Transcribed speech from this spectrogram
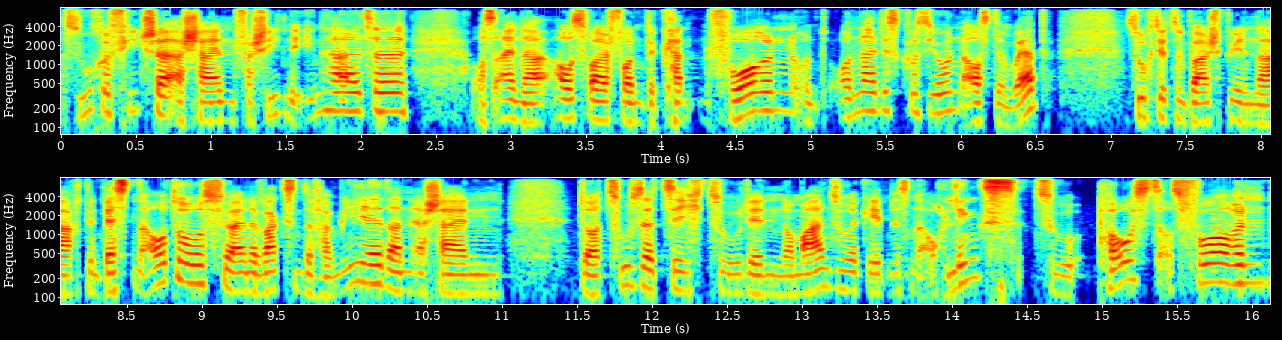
Suche-Feature erscheinen verschiedene Inhalte aus einer Auswahl von bekannten Foren und Online-Diskussionen aus dem Web. Sucht ihr zum Beispiel nach den besten Autos für eine wachsende Familie, dann erscheinen dort zusätzlich zu den normalen Suchergebnissen auch Links zu Posts aus Foren,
